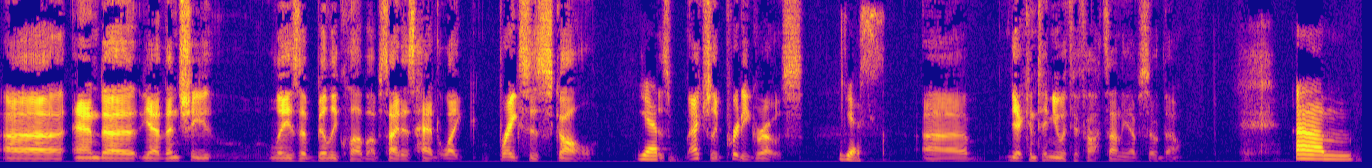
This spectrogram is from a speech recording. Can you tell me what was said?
Uh, and uh, yeah, then she lays a billy club upside his head, like breaks his skull. Yeah, It's actually pretty gross. Yes. Uh, yeah, continue with your thoughts on the episode, though. Um,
